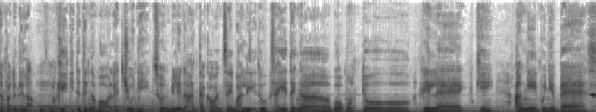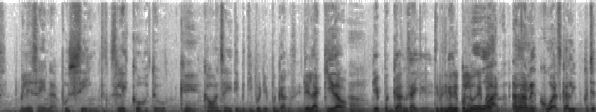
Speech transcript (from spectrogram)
tempat tu gelap. Mhm. Mm-hmm. Okey, kita tengah bawa laju ni. So bila nak hantar kawan saya balik tu, saya tengah bawa motor, relax, okey. Angin punya best. Bila saya nak pusing tu, selekoh tu, Okay kawan saya tiba-tiba dia pegang saya. Dia lelaki tau. Ha. Dia pegang saya. Tiba-tiba dia peluk kuat. daripada- Ah, Okey. dia kuat sekali. Macam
